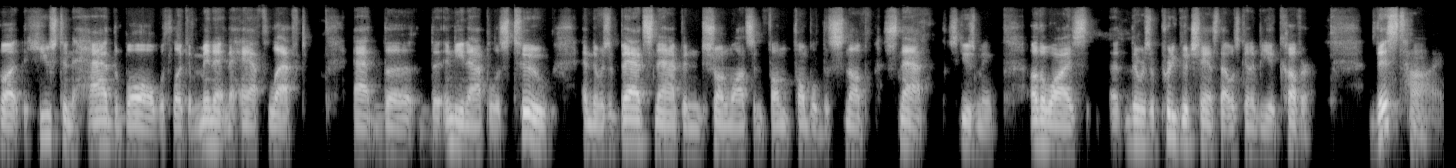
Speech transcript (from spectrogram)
but Houston had the ball with like a minute and a half left at the the Indianapolis two, and there was a bad snap, and Deshaun Watson fum- fumbled the snub snap. Excuse me. Otherwise, uh, there was a pretty good chance that was going to be a cover. This time,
